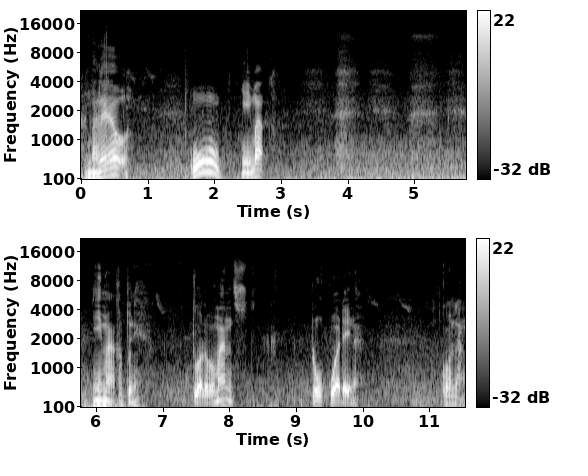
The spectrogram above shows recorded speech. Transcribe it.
ขึ้นมาแล้วอู้ใหญ่มากใหญ่มากครับตัวนี้ ตัวเราประมาณโลกกว่าได้นะก่อหลัง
